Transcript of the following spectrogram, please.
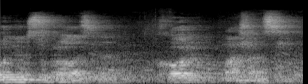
godinu su prolazile, hor Mašanski.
